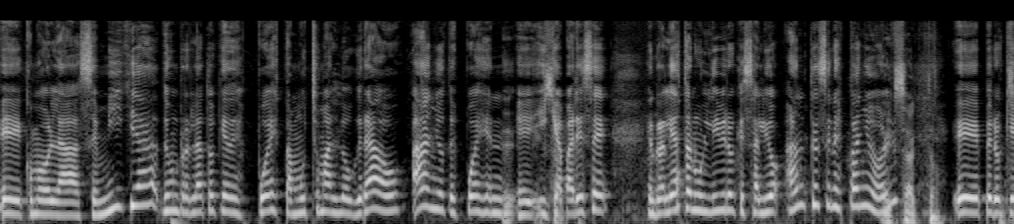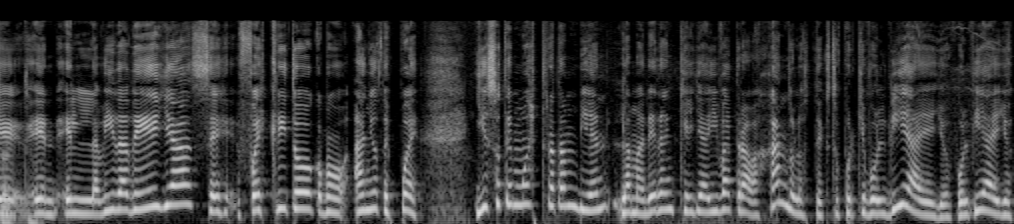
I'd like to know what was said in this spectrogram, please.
eh, como la semilla de un relato que después está mucho más logrado, años después, en, eh, eh, y que aparece, en realidad está en un libro que salió antes en español, exacto, pero que en, en, la vida de ella se fue escrito como años después. Y eso te muestra también la manera en que ella iba trabajando los textos, porque volvía a ellos, volvía a ellos.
